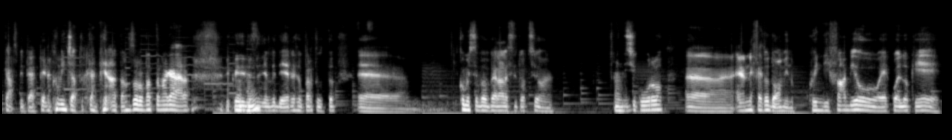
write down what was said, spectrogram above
caspita, è appena cominciato il campionato, hanno solo fatto una gara e quindi uh-huh. bisogna vedere soprattutto eh, come si evolverà la situazione. Uh-huh. Di sicuro eh, è un effetto domino, quindi Fabio è quello che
